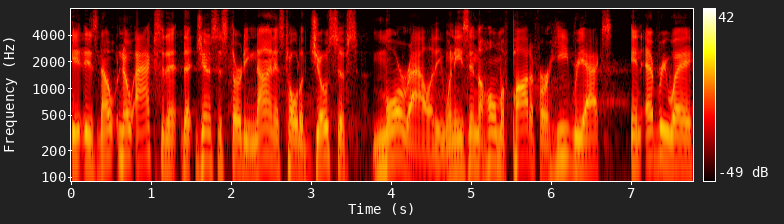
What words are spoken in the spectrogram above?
it is no, no accident that Genesis 39 is told of Joseph's morality. When he's in the home of Potiphar, he reacts in every way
